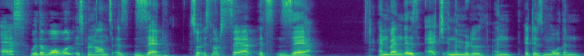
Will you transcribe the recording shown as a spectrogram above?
S with a vowel is pronounced as Z. So it's not ser, it's sehr. And when there is H in the middle and it is more than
